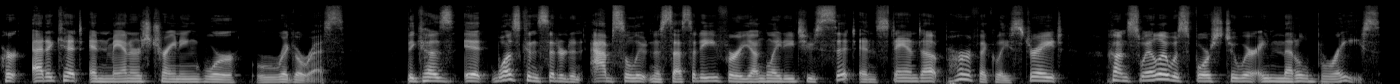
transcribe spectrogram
Her etiquette and manners training were rigorous because it was considered an absolute necessity for a young lady to sit and stand up perfectly straight. Consuelo was forced to wear a metal brace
